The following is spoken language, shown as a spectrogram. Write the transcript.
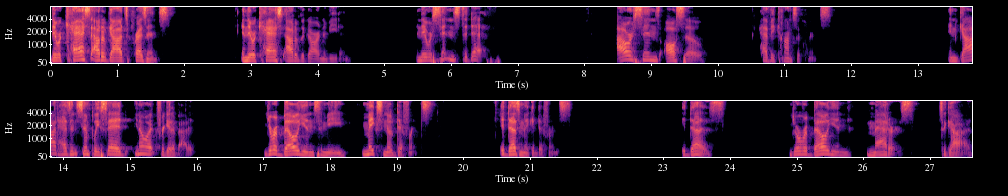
They were cast out of God's presence, and they were cast out of the Garden of Eden, and they were sentenced to death our sins also have a consequence. And God hasn't simply said, you know what, forget about it. Your rebellion to me makes no difference. It does make a difference. It does. Your rebellion matters to God.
